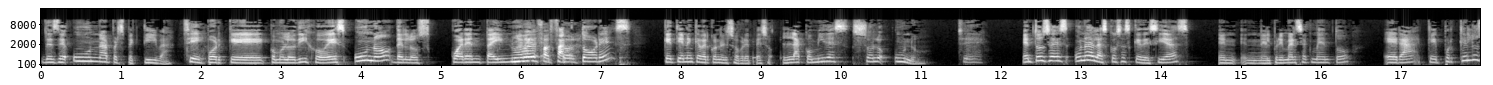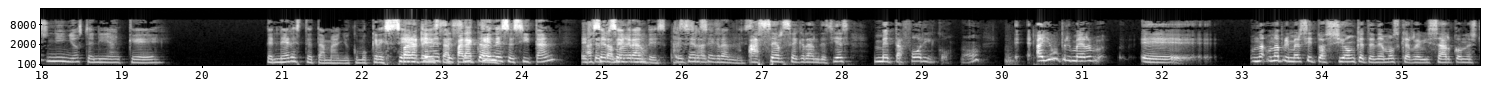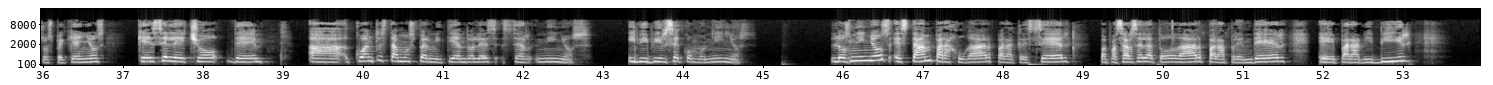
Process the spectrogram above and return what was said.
desde una perspectiva. Sí. Porque, como lo dijo, es uno de los 49 Nueve factores. que tienen que ver con el sobrepeso. La comida es solo uno. Sí. Entonces, una de las cosas que decías en, en el primer segmento era que por qué los niños tenían que tener este tamaño, como crecer ¿Para qué de esta, ¿para qué necesitan necesitan este hacerse tamaño? grandes, hacerse Exacto. grandes? Hacerse grandes. Y es metafórico, ¿no? Hay un primer, eh, una, una primer situación que tenemos que revisar con nuestros pequeños, que es el hecho de ah, cuánto estamos permitiéndoles ser niños y vivirse como niños. Los niños están para jugar, para crecer, para pasársela a todo dar, para aprender, eh, para vivir.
